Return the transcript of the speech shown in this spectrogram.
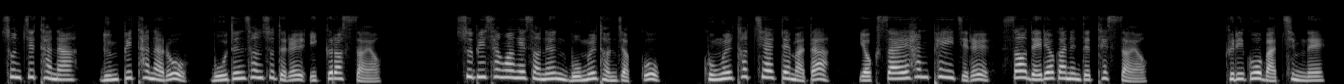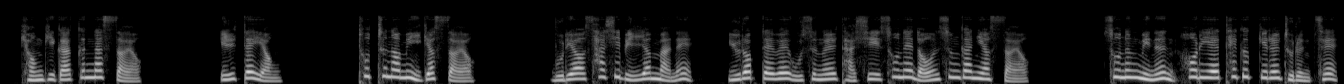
손짓 하나, 눈빛 하나로 모든 선수들을 이끌었어요. 수비 상황에서는 몸을 던졌고 공을 터치할 때마다 역사의 한 페이지를 써 내려가는 듯 했어요. 그리고 마침내 경기가 끝났어요. 1대 0. 토트넘이 이겼어요. 무려 41년 만에 유럽대회 우승을 다시 손에 넣은 순간이었어요. 손흥민은 허리에 태극기를 두른 채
